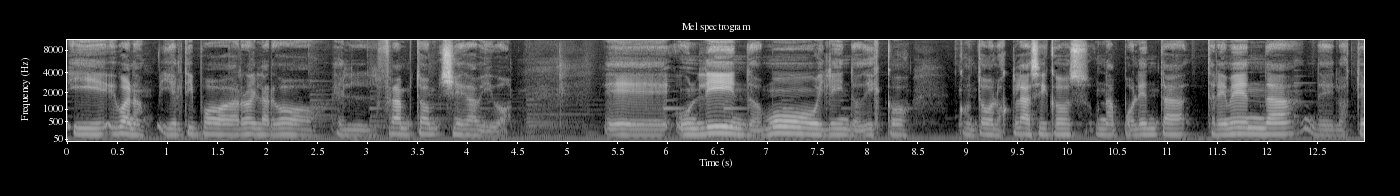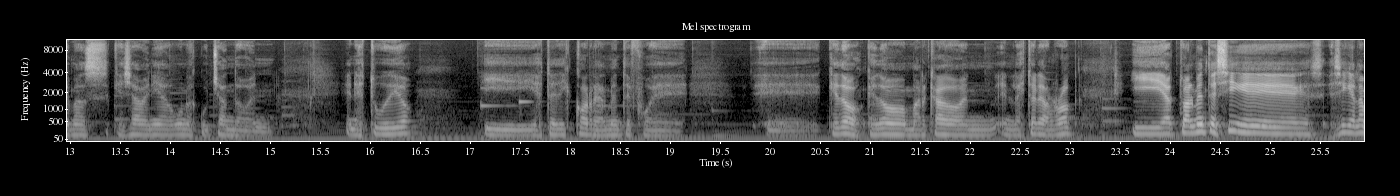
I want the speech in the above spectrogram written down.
y, y bueno, y el tipo agarró y largó el Frampton Llega Vivo. Eh, un lindo, muy lindo disco con todos los clásicos, una polenta tremenda de los temas que ya venía uno escuchando en, en estudio y este disco realmente fue eh, quedó quedó marcado en, en la historia del rock. Y actualmente sigue sigue la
